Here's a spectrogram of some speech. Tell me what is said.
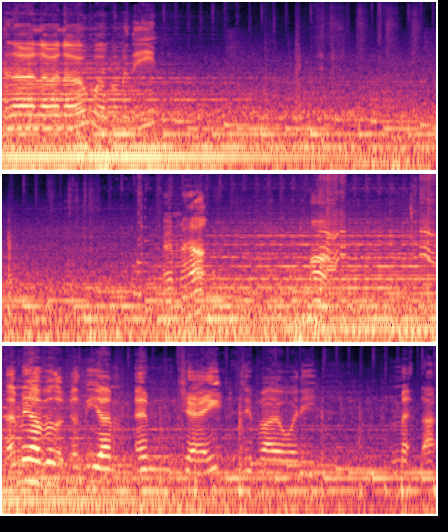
Hello, hello, hello, me have a look at the um, MJ, see if I already met that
